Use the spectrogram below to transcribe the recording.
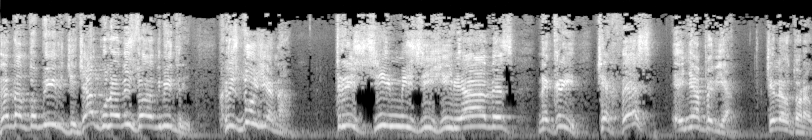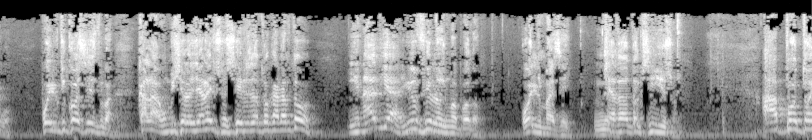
Δεν ταυτοποιήθηκε. Και άκου να δεις τώρα Δημήτρη. Χριστούγεννα. 3.500 νεκροί. Και χθες 9 παιδιά. Και λέω τώρα εγώ. Πολιτικό σύστημα. Καλά, ο Μισελογιαννάκης ο ΣΥΡΙΖΑ το έκανε αυτό. Η Νάντια ή ο φίλος μου από εδώ. Όλοι μαζί. Και θα το εξηγήσω. Από το 99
